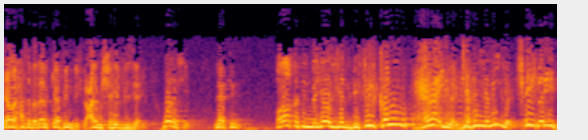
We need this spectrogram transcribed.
كما حسب ذلك كافندش العالم الشهير الفيزيائي ولا شيء. لكن طاقة المجال الجذبي في الكون هائلة جهنمية شيء غريب.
